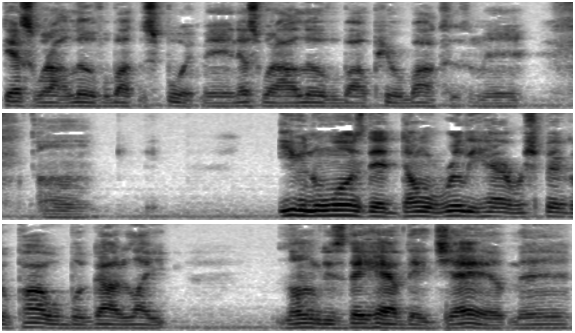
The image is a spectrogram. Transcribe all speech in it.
that's what I love about the sport, man. That's what I love about pure boxers, man. Um, even the ones that don't really have respect or power, but got like, long as they have that jab, man,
